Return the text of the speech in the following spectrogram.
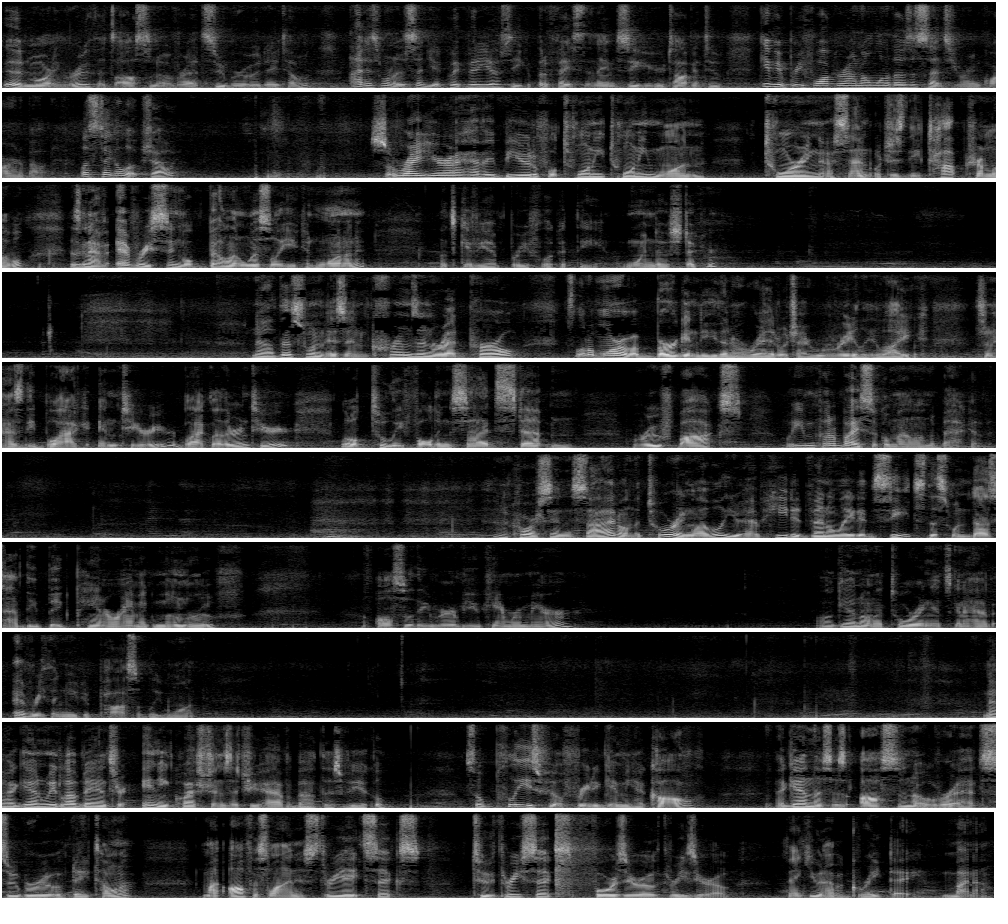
Good morning, Ruth. It's Austin over at Subaru of Daytona. I just wanted to send you a quick video so you could put a face to the name, see who you're talking to, give you a brief walk around on one of those Ascents you were inquiring about. Let's take a look, shall we? So right here I have a beautiful 2021 Touring Ascent, which is the top trim level. This is going to have every single bell and whistle you can want in it. Let's give you a brief look at the window sticker. Now this one is in Crimson Red Pearl. It's a little more of a burgundy than a red, which I really like. This one has the black interior, black leather interior, little Thule folding side step and roof box. We even put a bicycle mount on the back of it. And of course, inside on the touring level, you have heated ventilated seats. This one does have the big panoramic moonroof also the rear view camera mirror. Well, again, on a Touring, it's going to have everything you could possibly want. Now, again, we'd love to answer any questions that you have about this vehicle. So please feel free to give me a call. Again, this is Austin over at Subaru of Daytona. My office line is 386 236 4030. Thank you and have a great day. Bye now.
